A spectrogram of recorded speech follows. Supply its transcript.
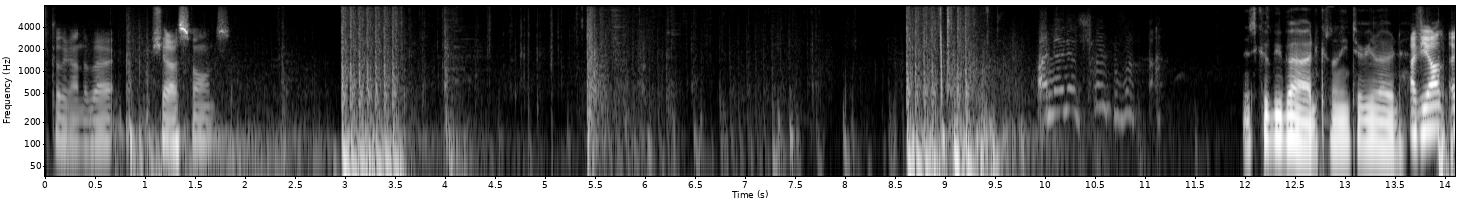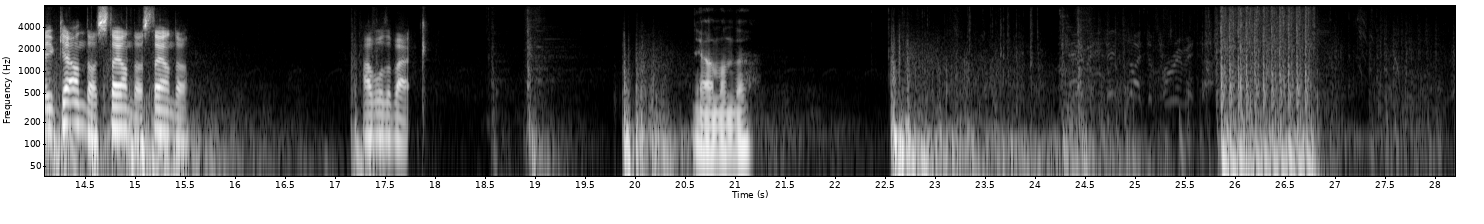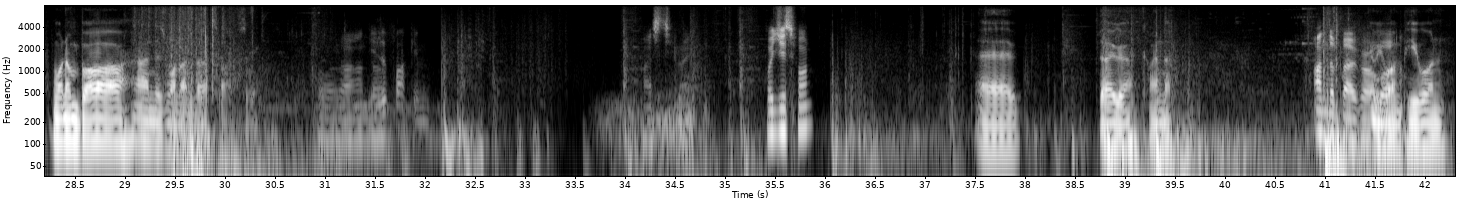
Gotta go in the back. Shit, our spawns. I know no. This could be bad because I need to reload. Have you un uh, get under? Stay under. Stay under. I have all the back. Yeah, I'm under. One on bar and there's one under. Fuck's sake. All that under. He's a fucking. Nice teammate. Where'd you spawn? Uh, burger, kinda. Under burger or Give me one what? P1.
